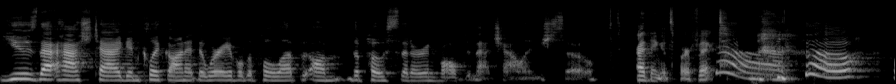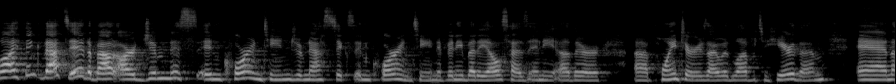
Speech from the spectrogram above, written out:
use that hashtag and click on it that we're able to pull up um, the posts that are involved in that challenge. So I think it's perfect. Yeah. so well, I think that's it about our gymnasts in quarantine, gymnastics in quarantine. If anybody else has any other uh, pointers, I would love to hear them. And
